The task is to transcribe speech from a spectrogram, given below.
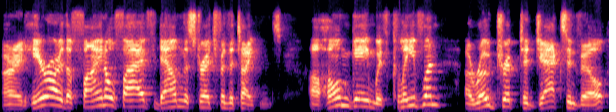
All right, here are the final five down the stretch for the Titans a home game with Cleveland, a road trip to Jacksonville,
